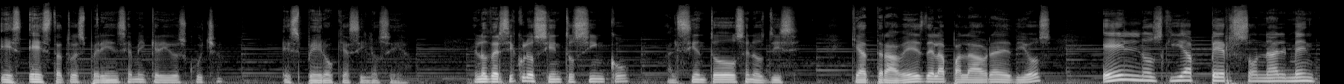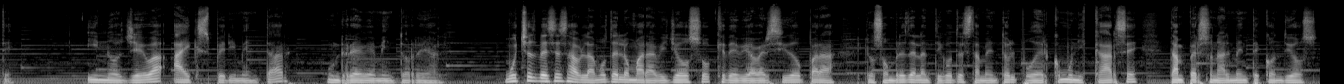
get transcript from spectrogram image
¿Es esta tu experiencia, mi querido escucha? Espero que así lo sea. En los versículos 105 al 112 nos dice que a través de la palabra de Dios, Él nos guía personalmente y nos lleva a experimentar un revivimiento real. Muchas veces hablamos de lo maravilloso que debió haber sido para los hombres del Antiguo Testamento el poder comunicarse tan personalmente con Dios,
